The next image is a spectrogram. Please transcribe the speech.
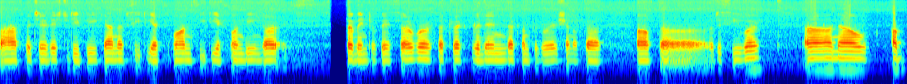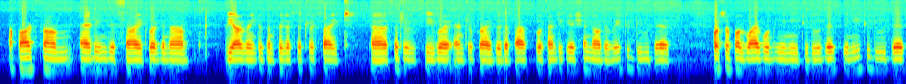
path which is HTTP CANF CTX1 CTX1 being our web interface server Citrix within the configuration of the of the receiver. Uh, now, apart from adding this site, we're gonna we are going to configure Citrix site uh, Citrix receiver enterprise with a password authentication. Now, the way to do this, first of all, why would we need to do this? We need to do this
